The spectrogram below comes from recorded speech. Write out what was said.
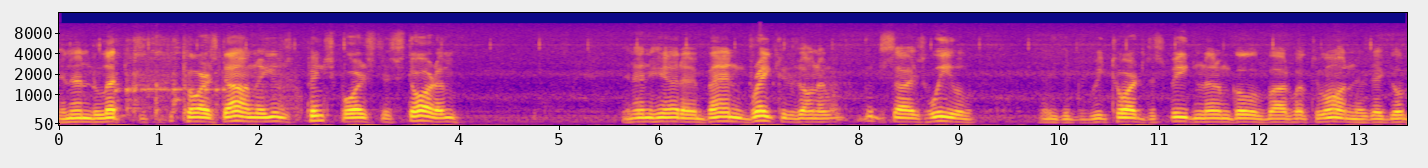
And then to let the cars down, they used pinch boards to start them. And then he had a band brake that was on a good-sized wheel. You could retard the speed and let them go about what they want. And as they go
